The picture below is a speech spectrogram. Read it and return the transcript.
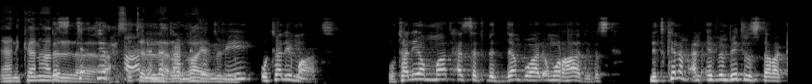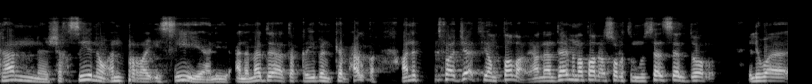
يعني كان هذا حسيت الغاية منه. فيه وتالي مات. وتالي يوم مات حست بالذنب وهالأمور هذه. بس نتكلم عن إيفن بيترز ترى كان شخصيه نوعا ما رئيسية يعني على مدى تقريبا كم حلقة. أنا تفاجأت يوم طلع. يعني أنا دائما أطالع صورة المسلسل دور اللي هو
